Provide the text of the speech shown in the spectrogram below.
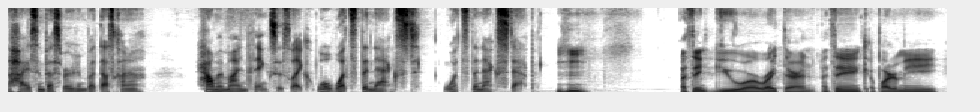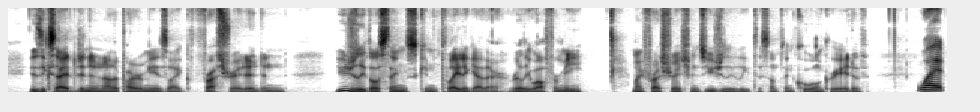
the highest and best version but that's kind of how my mind thinks is like well what's the next what's the next step Mm-hmm. I think you are right there, and I think a part of me is excited, and another part of me is like frustrated, and usually those things can play together really well for me. My frustrations usually lead to something cool and creative. what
